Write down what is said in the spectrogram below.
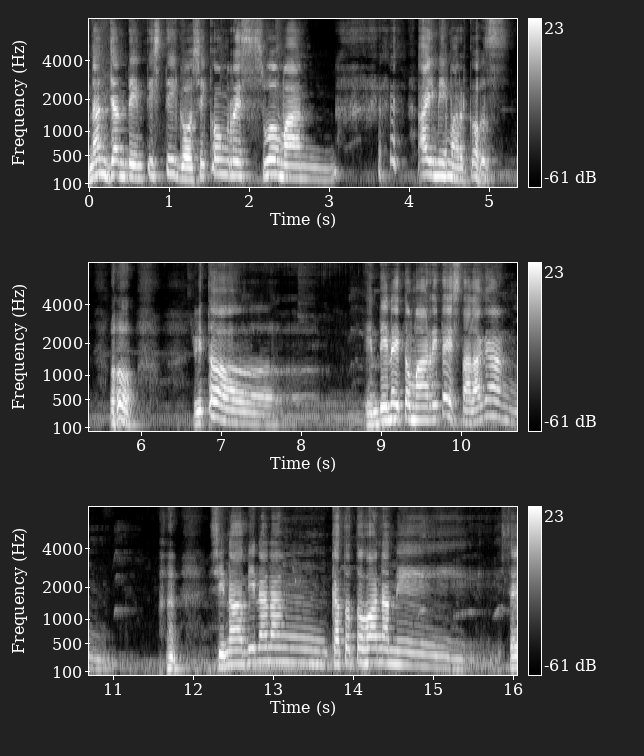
Nandyan din testigo si Congresswoman Amy Marcos. Oh, ito, hindi na ito marites, talagang sinabi na ng katotohanan ni si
